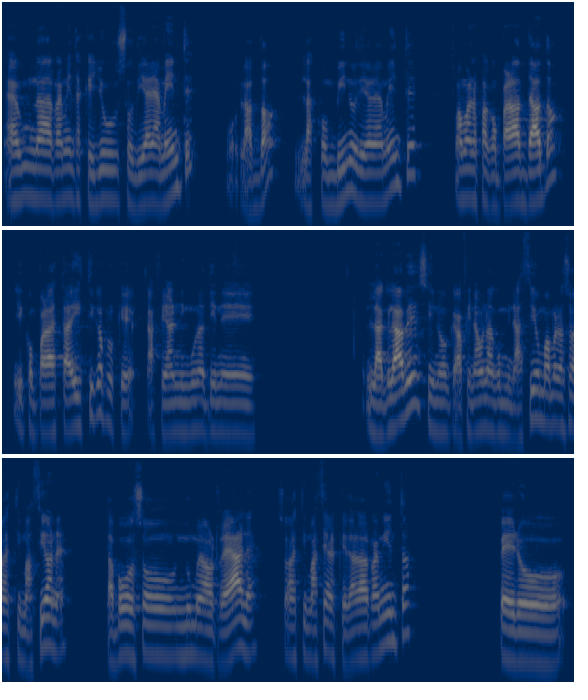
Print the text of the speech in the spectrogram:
Es una herramienta que yo uso diariamente, las dos, las combino diariamente, menos para comparar datos y comparar estadísticas porque al final ninguna tiene la clave, sino que al final una combinación, más o menos son estimaciones, tampoco son números reales, son estimaciones que da la herramienta, pero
